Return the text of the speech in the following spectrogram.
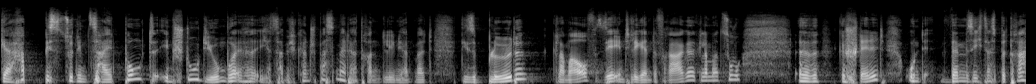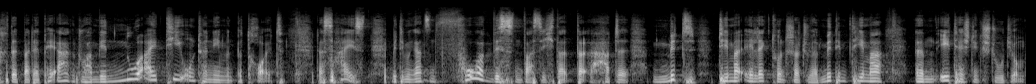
gehabt bis zu dem Zeitpunkt im Studium, wo er, jetzt habe ich keinen Spaß mehr daran. Leni hat mal diese blöde, Klammer auf, sehr intelligente Frage, Klammer zu, äh, gestellt. Und wenn man sich das betrachtet, bei der PR-Agentur haben wir nur IT-Unternehmen betreut. Das heißt, mit dem ganzen Vorwissen, was ich da, da hatte, mit Thema Elektroinstallateur, mit dem Thema ähm, E-Technikstudium,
